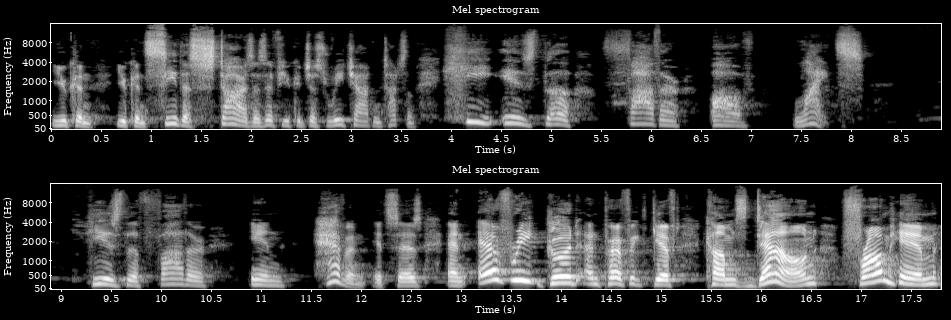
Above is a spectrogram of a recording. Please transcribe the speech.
you can, you can see the stars as if you could just reach out and touch them. He is the Father of lights. He is the Father in heaven, it says, and every good and perfect gift comes down from Him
